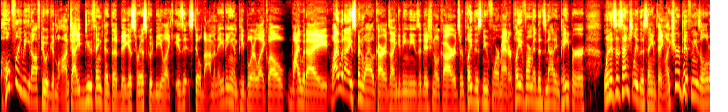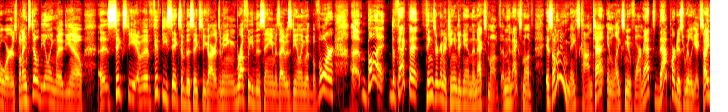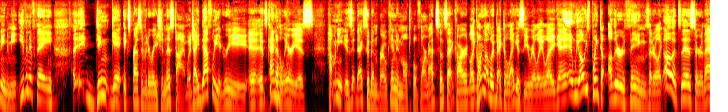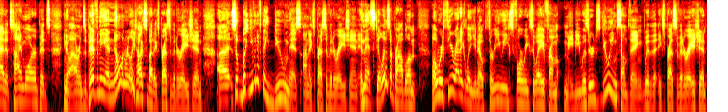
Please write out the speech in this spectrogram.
hopefully we get off to a good launch. I do think that the biggest risk would be like, Izzet still dominating? And people are like, well, why would I, why would I spend wild cards on getting these additional cards or play this new format or play a format that's not in paper when it's essentially the same thing? Like, sure, Epiphany is a little worse, but I'm still dealing with, you know, uh, 60 of uh, 56 of the 60 cards being roughly the same as I was dealing with before. Uh, but the fact that things are going to change again the next month and the next month is someone who makes content and likes new formats. That part is really exciting to me, even if they, it didn't get expressive iteration this time, which I definitely agree. It's kind of hilarious. How many Izzet decks have been broken in multiple formats since that card? Like going all the way back to Legacy, really. Like, and we always point to other things that are like, oh, it's this or that. It's Time Warp. It's you know Alrund's Epiphany, and no one really talks about expressive iteration. Uh, so, but even if they do miss on expressive iteration, and that still is a problem, well, we're theoretically you know three weeks, four weeks away from maybe Wizards doing something with expressive iteration.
